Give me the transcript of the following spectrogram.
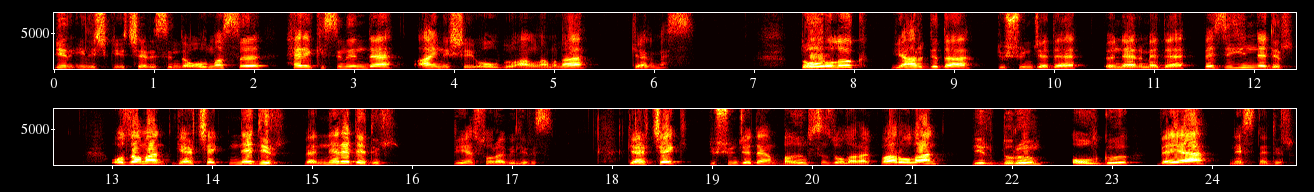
bir ilişki içerisinde olması her ikisinin de aynı şey olduğu anlamına gelmez. Doğruluk yargıda, düşüncede, önermede ve zihindedir. O zaman gerçek nedir ve nerededir diye sorabiliriz. Gerçek düşünceden bağımsız olarak var olan bir durum, olgu veya nesnedir.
